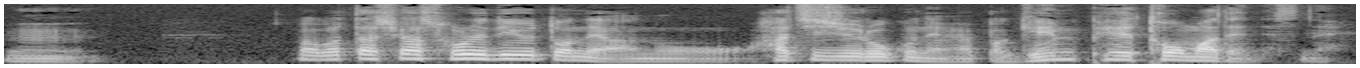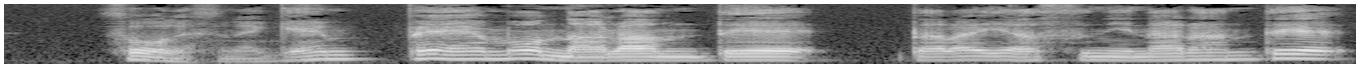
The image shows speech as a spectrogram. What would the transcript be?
うん。まあ、私はそれで言うとね、あの、86年はやっぱ源平東馬伝ですね。そうですね。源平も並んで、ダライアスに並んで、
